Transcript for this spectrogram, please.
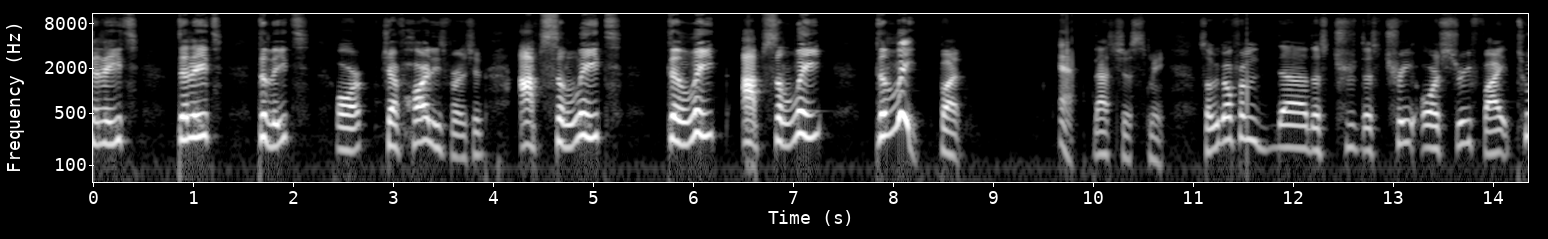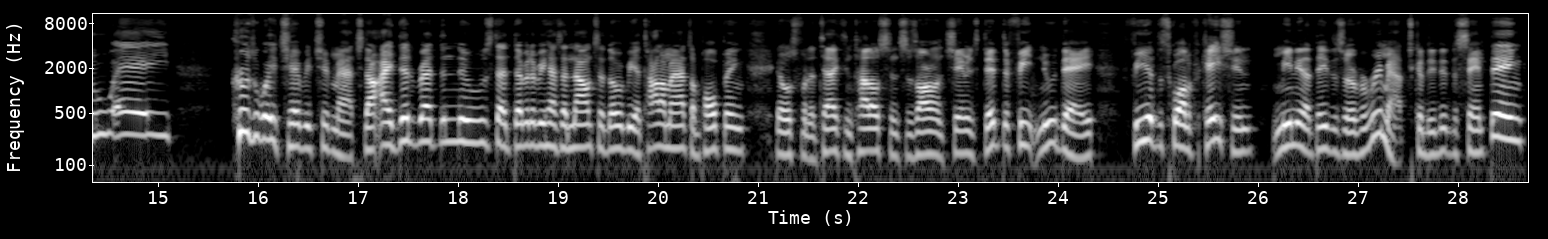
delete, delete, delete, or Jeff Hardy's version, obsolete, delete, obsolete, delete. But, eh, that's just me. So we go from the the the tree or street fight to a Cruiserweight Championship match. Now, I did read the news that WWE has announced that there will be a title match. I'm hoping it was for the tag team title since Cesaro and Sheamus did defeat New Day via disqualification, meaning that they deserve a rematch because they did the same thing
